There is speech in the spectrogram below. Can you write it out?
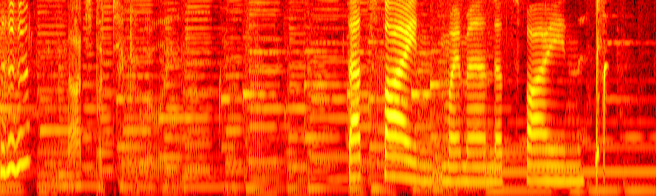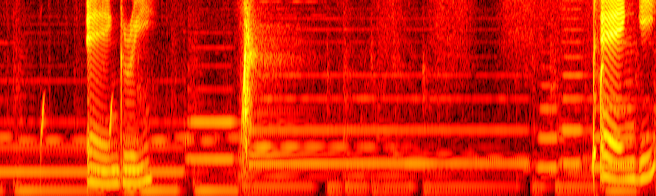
Not particularly. That's fine, my man. That's fine. Angry. Angie.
